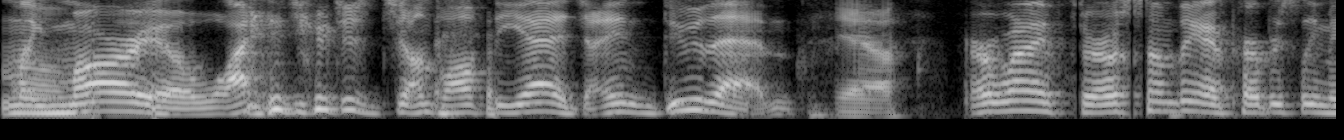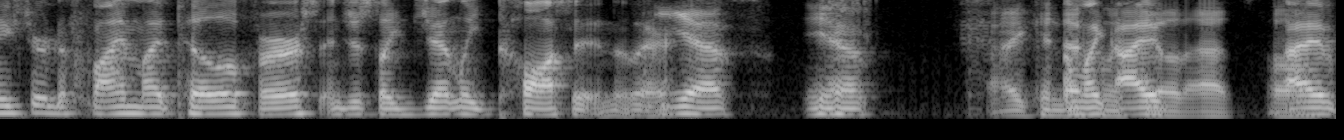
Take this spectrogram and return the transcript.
I'm like man. Mario, why did you just jump off the edge? I didn't do that. Yeah. Or when I throw something, I purposely make sure to find my pillow first and just like gently toss it into there. Yeah. Yeah. I can I'm definitely like, I- feel that. as well. I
